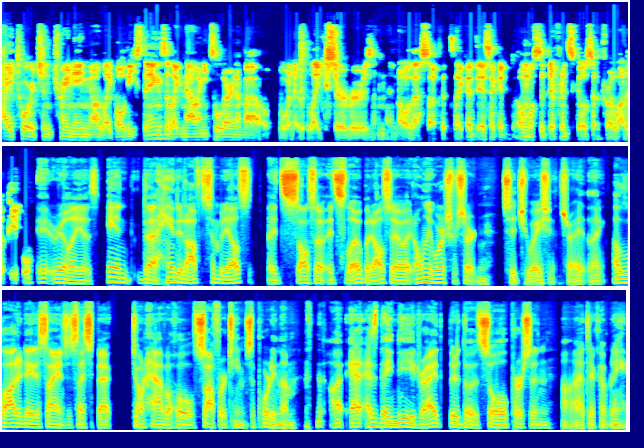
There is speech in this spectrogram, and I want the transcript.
PyTorch and training on like all these things. And like now I need to learn about whatever, like servers and, and all that stuff. It's like, a, it's like a, almost a different skill set for a lot of people. It really is. And the hand it off to somebody else, it's also, it's slow, but also it only works for certain situations, right? Like a lot of data scientists, I spec don't have a whole software team supporting them uh, as they need, right? They're the sole person uh, at their company.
